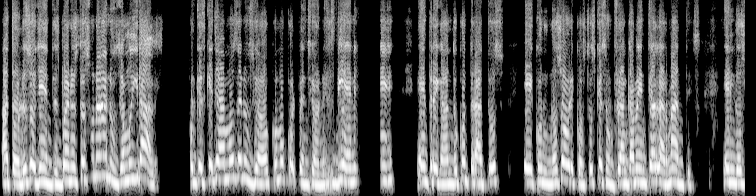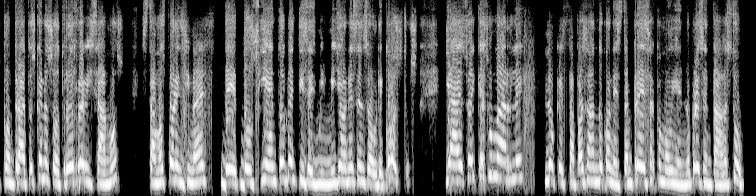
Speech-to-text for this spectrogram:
a todos los oyentes. Bueno, esto es una denuncia muy grave, porque es que ya hemos denunciado como Colpensiones viene entregando contratos eh, con unos sobrecostos que son francamente alarmantes. En los contratos que nosotros revisamos, estamos por encima de, de 226 mil millones en sobrecostos. Y a eso hay que sumarle lo que está pasando con esta empresa, como bien lo presentabas tú.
